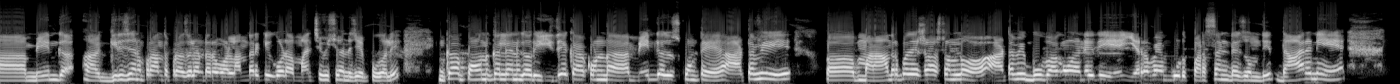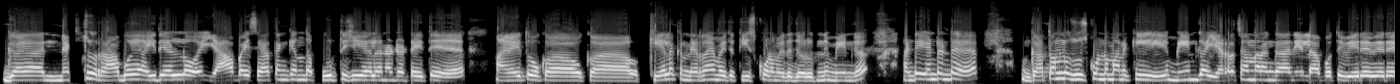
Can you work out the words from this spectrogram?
ఆ మెయిన్గా గిరిజన ప్రాంత ప్రజలు ఉంటారో వాళ్ళందరికీ కూడా మంచి విషయాన్ని చెప్పుకోవాలి. ఇంకా పవన్ కళ్యాణ్ గారు ఇదే కాకుండా మెయిన్గా చూసుకుంటే అటవీ మన ఆంధ్రప్రదేశ్ రాష్ట్రంలో అటవీ భూభాగం అనేది ఇరవై మూడు పర్సెంటేజ్ ఉంది. దానిని నెక్స్ట్ రాబోయే ఐదేళ్ళలో యాభై శాతం కింద పూర్తి చేయాలనేటట్టు అయితే ఆయన అయితే ఒక ఒక కీలక నిర్ణయం అయితే తీసుకోవడం అయితే జరుగుతుంది మెయిన్గా. అంటే ఏంటంటే గతంలో చూసుకుంటే మనకి మెయిన్గా ఎర్రచందనం కానీ లేకపోతే వేరే వేరే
